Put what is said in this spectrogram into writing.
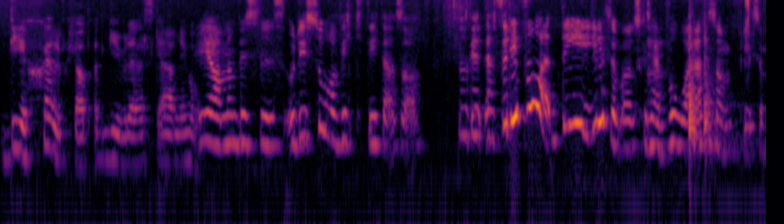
det är självklart att Gud älskar allihop. Ja men precis, och det är så viktigt alltså. Ska, för det är, vår, det är ju liksom, vad man ska säga, Mm. vårat som liksom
